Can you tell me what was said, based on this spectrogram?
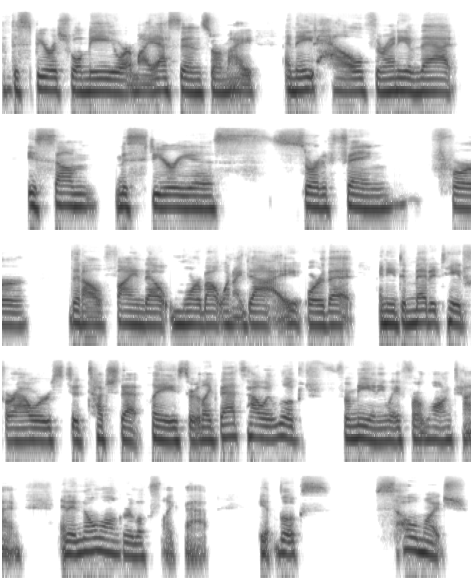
the spiritual me or my essence or my innate health or any of that is some mysterious sort of thing for that I'll find out more about when I die or that I need to meditate for hours to touch that place or like that's how it looked for me anyway for a long time. And it no longer looks like that. It looks so much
